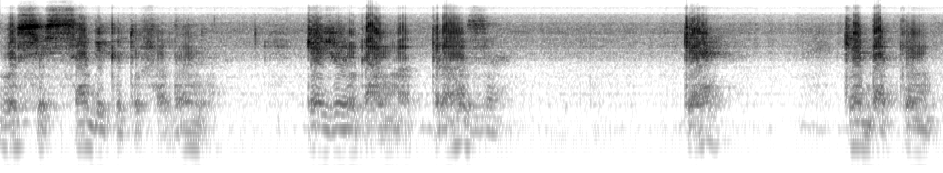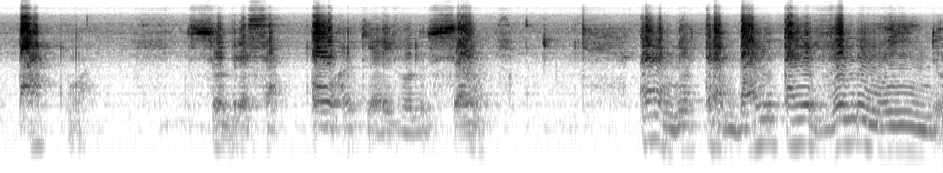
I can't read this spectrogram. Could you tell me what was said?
Você sabe o que eu tô falando? Quer jogar uma prosa? Quer? Quer bater um papo? sobre essa porra que é a evolução. Ah, meu trabalho está evoluindo.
